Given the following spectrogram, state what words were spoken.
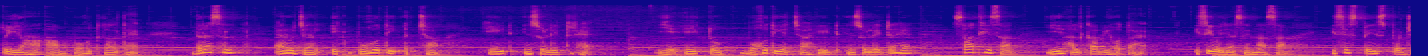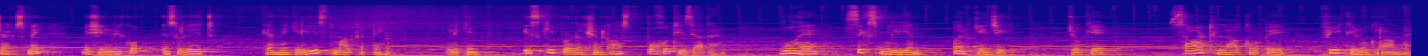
तो यहाँ आप बहुत गलत हैं। दरअसल, एरोजेल एक बहुत ही अच्छा हीट इंसुलेटर है। ये एक तो बहुत ही अच्छा हीट इंसुलेटर है, साथ ही साथ ये हल्का भी होता है। इसी वजह से नासा इसे स्पेस प्रोजेक्ट्स में मशीनरी को इंसुलेट करने के लिए इस्तेमाल करते हैं। लेकिन इसकी प्रोडक्शन कॉस्ट बहुत ही ज़्यादा है। वो है सिक्स मिलियन पर केजी, जो कि साठ लाख रुपए फ़ी किलोग्राम है,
